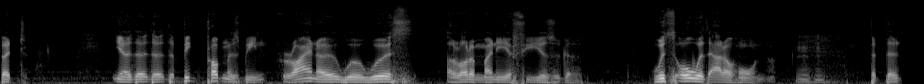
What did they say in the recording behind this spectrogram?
But you know the the, the big problem has been rhino were worth a lot of money a few years ago, with or without a horn. Mm-hmm. But the,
